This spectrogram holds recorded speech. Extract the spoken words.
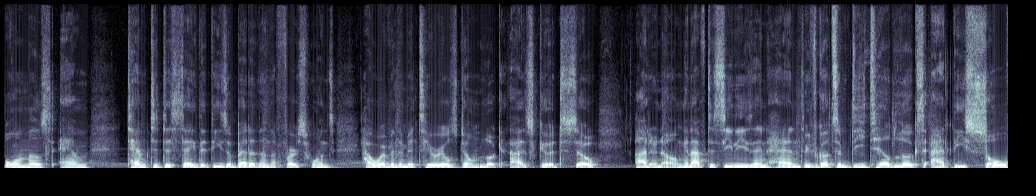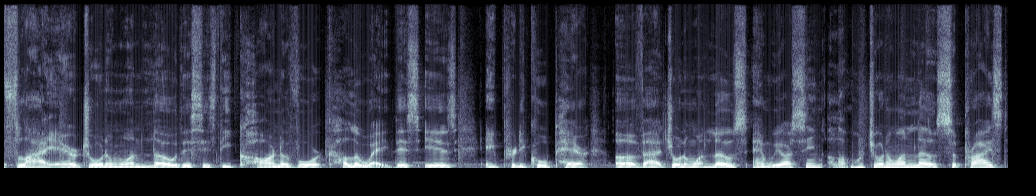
almost am tempted to say that these are better than the first ones. However, the materials don't look as good. So I don't know. I'm gonna have to see these in hand. We've got some detailed looks at the Solefly Air Jordan 1 Low. This is the Carnivore colorway. This is a pretty cool pair of uh, Jordan 1 Lows, and we are seeing a lot more Jordan 1 Lows. Surprised?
